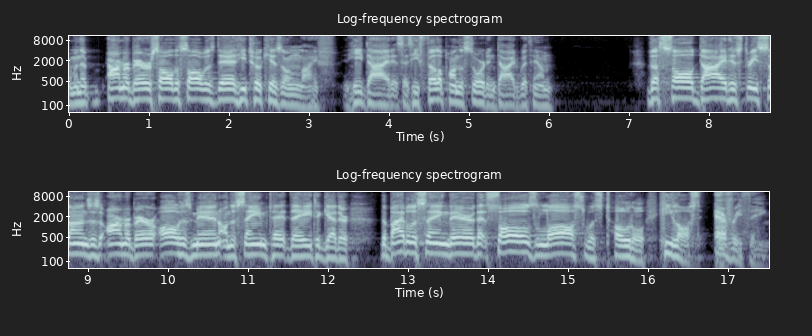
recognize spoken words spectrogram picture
And when the armor bearer saw that Saul was dead, he took his own life. And he died. It says he fell upon the sword and died with him. Thus Saul died, his three sons, his armor bearer, all his men on the same t- day together. The Bible is saying there that Saul's loss was total. He lost everything.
